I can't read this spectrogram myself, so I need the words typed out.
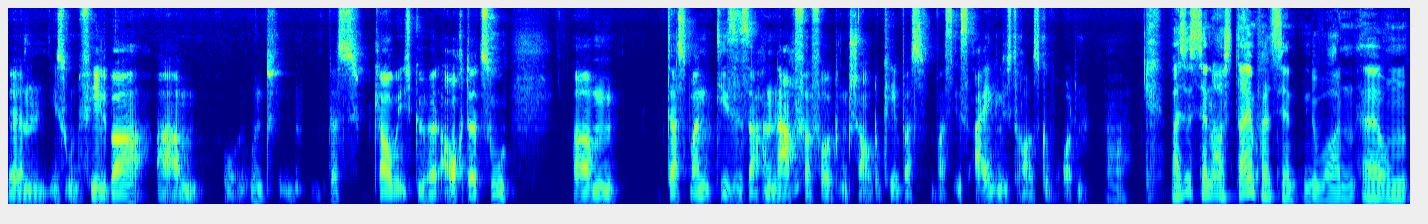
ähm, ist unfehlbar. Ähm, und das, glaube ich, gehört auch dazu. Ähm, dass man diese Sachen nachverfolgt und schaut, okay, was, was ist eigentlich draus geworden? Ja. Was ist denn aus deinem Patienten geworden, äh, um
